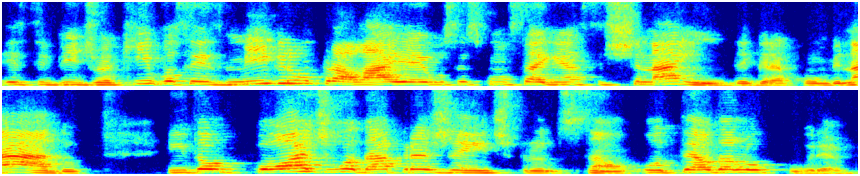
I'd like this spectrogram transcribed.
esse vídeo aqui, vocês migram para lá e aí vocês conseguem assistir na íntegra, combinado? Então, pode rodar para gente, produção. Hotel da Loucura.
